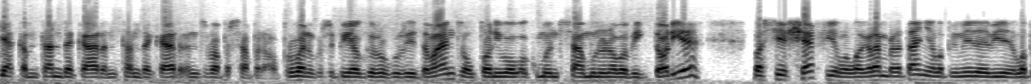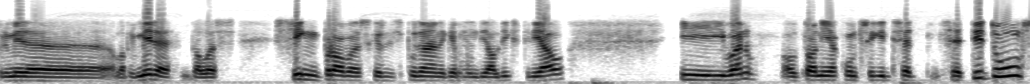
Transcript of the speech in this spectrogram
ja que amb tant de car, amb tant de car, ens va passar per alt. Però bueno, que sapigueu que us he dit abans, el Toni Bou va començar amb una nova victòria, va ser a Sheffield, a la Gran Bretanya, la primera, la primera, la primera de les cinc proves que es disputaran en aquest Mundial d'X-Trial, i bueno, el Toni ha aconseguit 7, 7 títols,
